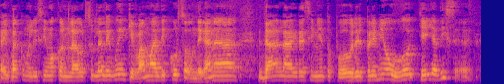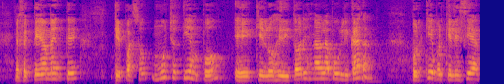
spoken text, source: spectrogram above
igual como lo hicimos con la Ursula Le Guin, que vamos al discurso donde gana, da los agradecimientos por el premio Hugo, y ella dice, eh, efectivamente, que pasó mucho tiempo eh, que los editores no la publicaran. ¿Por qué? Porque le decía,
